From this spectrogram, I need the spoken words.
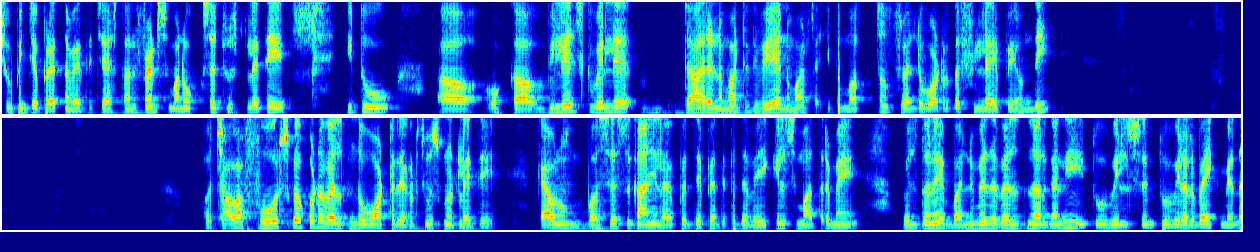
చూపించే ప్రయత్నం అయితే చేస్తాను ఫ్రెండ్స్. మనం ఒకసారి చూసినట్లయితే ఇటు ఒక విలేజ్కి వెళ్ళే దారి అన్నమాట ఇది వే అన్నమాట. ఇప్పుడు మొత్తం ఫ్లడ్ వాటర్తో ఫిల్ అయిపోయి ఉంది. చాలా ఫోర్స్గా కూడా వెళ్తుంది వాటర్ ఇక్కడ చూసుకున్నట్లయితే. కేవలం బస్సెస్ కానీ లేకపోతే పెద్ద పెద్ద వెహికల్స్ మాత్రమే వెళ్తూనే బండి మీద వెళ్తున్నారు కానీ two wheels two wheeler bike మీద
